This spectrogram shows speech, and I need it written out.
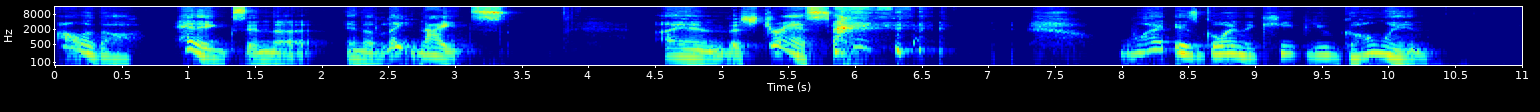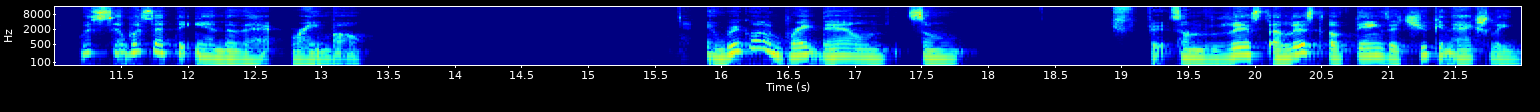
All of the headaches and the and the late nights and the stress. what is going to keep you going? What's that, what's at the end of that rainbow? And we're going to break down some some list a list of things that you can actually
